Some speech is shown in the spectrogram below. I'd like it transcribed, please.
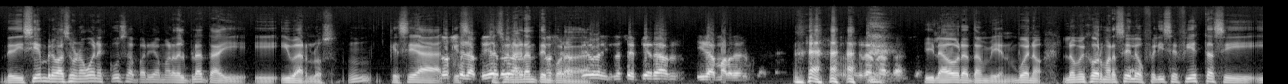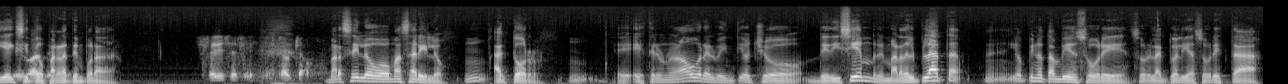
de diciembre va a ser una buena excusa para ir a Mar del Plata y, verlos. Que sea, una gran temporada. No se, no se pierdan ir a Mar del Plata. y la obra también. Bueno, lo mejor, Marcelo, felices fiestas y, éxitos para la temporada. Felices fiestas, chao, chao. Marcelo Mazzarello, actor. Eh, estrena una obra el 28 de diciembre en Mar del Plata eh, y opino también sobre, sobre la actualidad, sobre esta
